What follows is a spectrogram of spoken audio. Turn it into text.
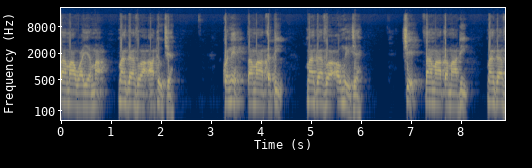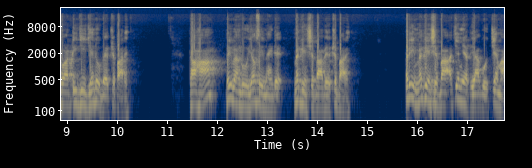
တမ္မာဝါယမမှန်ကန်စွာအားထုတ်ခြင်း9တမ္မာတတိမှန်ကန်စွာအောက်မေ့ခြင်း10တမ္မာတမာတိ မှန်ကန်စွာတည်ကြည်ခြင်းတို့ပဲဖြစ်ပါတယ်။ဒါဟာနိဗ္ဗာန်ကိုရောက်စေနိုင်တဲ့မဂ်ခင်၈ပါးပဲဖြစ်ပါတယ်။အဲ့ဒီမဂ်ခင်၈ပါးအကျင့်မြတ်တရားကိုကျင့်မှ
